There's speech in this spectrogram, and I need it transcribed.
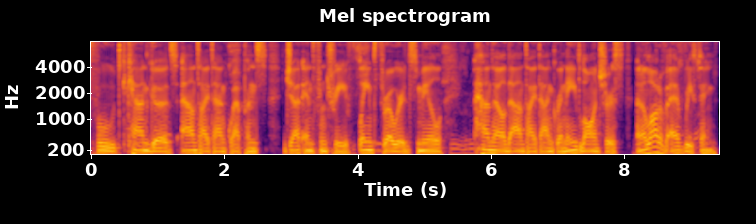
food, canned goods, anti tank weapons, jet infantry, flamethrowers, mill, handheld anti tank grenade launchers, and a lot of everything.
